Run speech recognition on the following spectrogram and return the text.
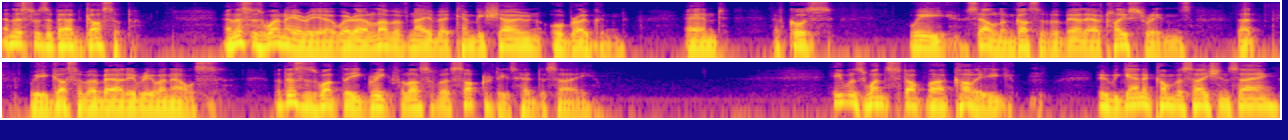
and this was about gossip. And this is one area where our love of neighbour can be shown or broken. And, of course, we seldom gossip about our close friends, but We gossip about everyone else. But this is what the Greek philosopher Socrates had to say. He was once stopped by a colleague who began a conversation saying,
